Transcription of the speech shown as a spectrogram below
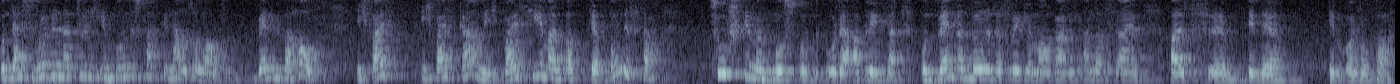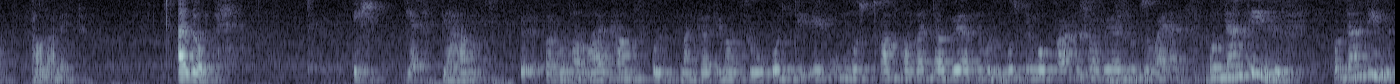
Und das würde natürlich im Bundestag genauso laufen, wenn überhaupt. Ich weiß, ich weiß gar nicht, weiß jemand, ob der Bundestag zustimmen muss oder ablehnen kann. Und wenn, dann würde das Reglement gar nicht anders sein als äh, in der, im Europaparlament. Also, ich jetzt, wir haben Europawahlkampf und man hört immer zu, und die EU muss transparenter werden und muss demokratischer werden und so weiter. Und dann dieses, und dann dieses.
